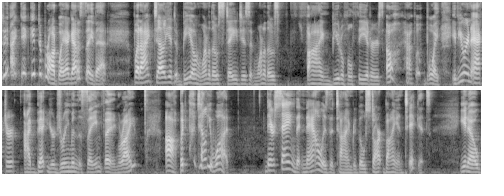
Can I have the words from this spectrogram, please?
to, I did get to Broadway. I got to say that. But I tell you, to be on one of those stages and one of those fine, beautiful theaters. Oh, boy, if you're an actor, I bet you're dreaming the same thing, right? Ah, but I tell you what, they're saying that now is the time to go start buying tickets. You know,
